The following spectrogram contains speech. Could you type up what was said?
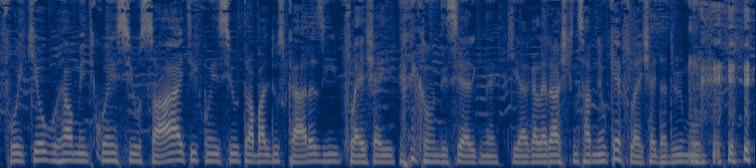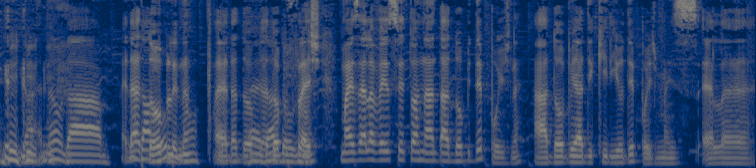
foi que eu realmente conheci o site, conheci o trabalho dos caras em Flash aí, como disse Eric, né? Que a galera acho que não sabe nem o que é Flash aí da Dreamwave. Da- não, da... É da da Adobe, né? não. É da Adobe, É, da Adobe Adobe, Flash. Mas ela veio se tornar da Adobe depois, né? A Adobe adquiriu depois, mas ela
